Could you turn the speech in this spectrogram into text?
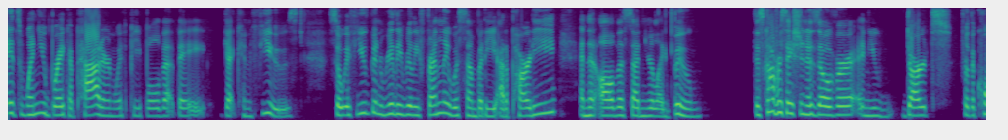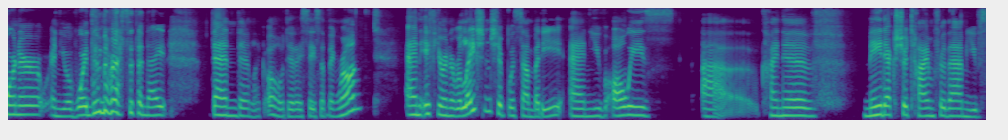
it's when you break a pattern with people that they get confused. So if you've been really, really friendly with somebody at a party and then all of a sudden you're like, boom, this conversation is over and you dart for the corner and you avoid them the rest of the night, then they're like, oh, did I say something wrong? And if you're in a relationship with somebody and you've always uh, kind of made extra time for them, you've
